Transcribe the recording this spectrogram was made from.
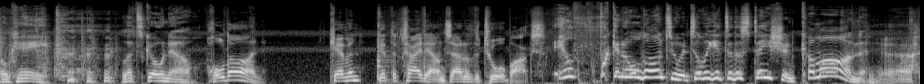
Okay, let's go now. Hold on. Kevin, get the tie downs out of the toolbox. He'll fucking hold on to it till we get to the station. Come on. Yeah.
